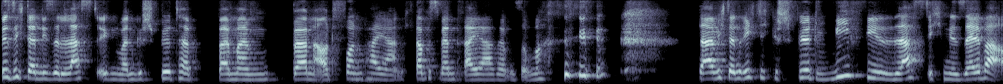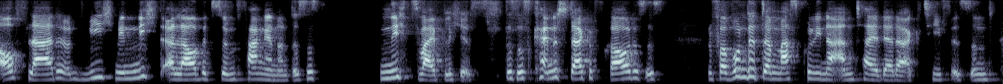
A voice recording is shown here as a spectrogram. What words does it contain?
bis ich dann diese Last irgendwann gespürt habe bei meinem Burnout vor ein paar Jahren. Ich glaube, es wären drei Jahre im Sommer. da habe ich dann richtig gespürt, wie viel Last ich mir selber auflade und wie ich mir nicht erlaube zu empfangen. Und das ist nichts Weibliches. Das ist keine starke Frau, das ist ein verwundeter maskuliner Anteil, der da aktiv ist. Und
